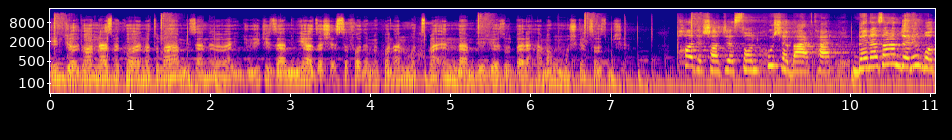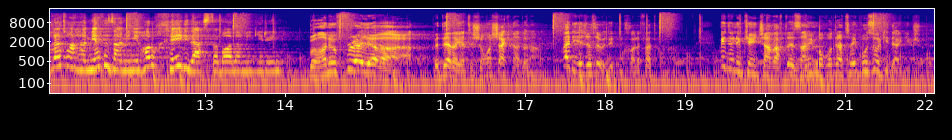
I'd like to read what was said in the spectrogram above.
این جادو هم نظم کائنات رو به هم می‌زنه و اینجوری که زمینی ازش استفاده می‌کنن مطمئنم دیر یا زود برای هممون مشکل ساز میشه. پادشاه جسون هوش برتر. به نظرم دارین قدرت و اهمیت زمینی ها رو خیلی دست بالا می‌گیرین. بانو فریا! به درایت شما شک ندارم. ولی اجازه بدید مخالفت کنم. می‌دونیم که این چند وقته زمین با قدرت های بزرگی درگیر شده.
